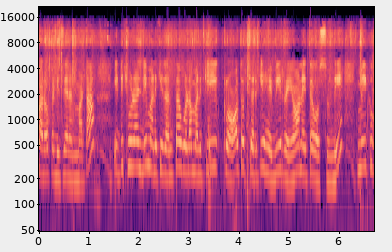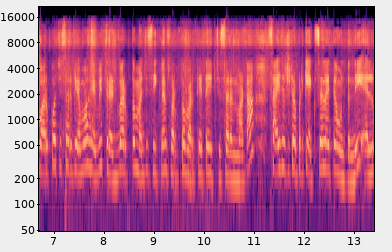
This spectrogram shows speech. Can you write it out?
మరొక డిజైన్ అన్నమాట. ఇటు చూడండి మనకి ఇదంతా కూడా మనకి క్లాత్ వచ్చేసరికి హెవీ రేయాన్ అయితే వస్తుంది. మీకు వర్క్ వచ్చేసరికి ఏమో హెవీ థ్రెడ్ వర్క్తో మంచి సీక్వెన్స్ వర్క్తో వర్క్ అయితే ఇచ్చేసారనమాట సైజ్ వచ్చేటప్పటికి ఎక్సెల్ అయితే ఉంటుంది. ఎల్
